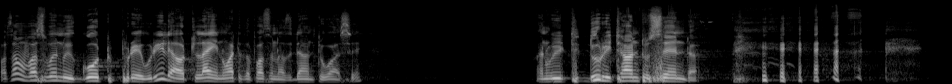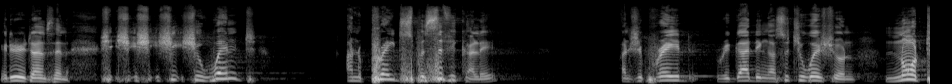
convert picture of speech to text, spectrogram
But some of us, when we go to pray, we really outline what the person has done to us. Eh? And we do return to sender. we do return to sender. She, she, she, she went and prayed specifically, and she prayed regarding a situation, not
